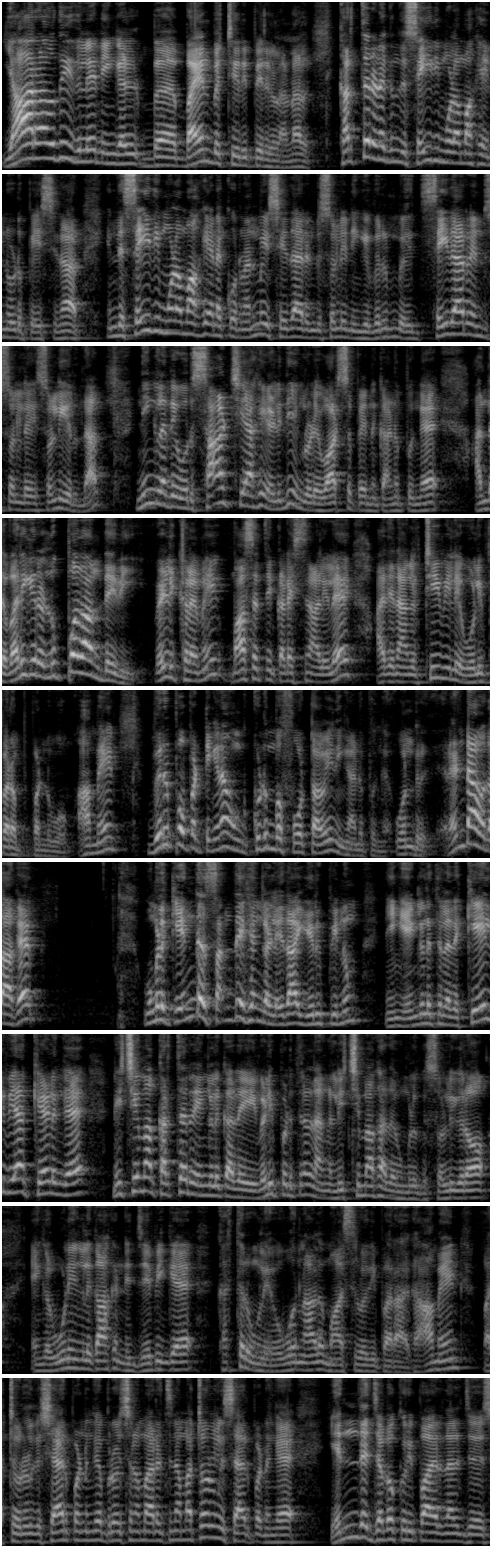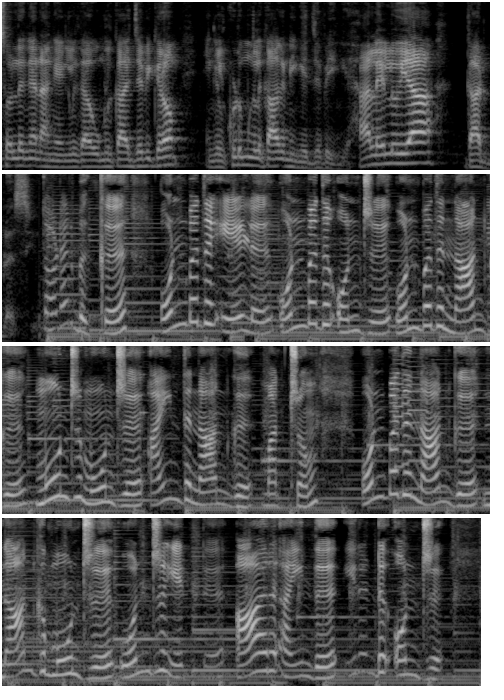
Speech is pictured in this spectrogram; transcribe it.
யாராவது இதில் நீங்கள் ப பயன்பெற்றிருப்பீர்களானால் கர்த்தர் எனக்கு இந்த செய்தி மூலமாக என்னோடு பேசினார். இந்த செய்தி மூலமாக எனக்கு ஒரு நன்மை செய்தார் என்று சொல்லி நீங்கள் விரும்ப செய்தார் என்று சொல்லி சொல்லியிருந்தால் நீங்கள் அதை ஒரு சாட்சியாக எழுதி எங்களுடைய வாட்ஸ்அப் எண்ணுக்கு அனுப்புங்க. அந்த வருகிற முப்பதாம் தேதி வெள்ளிக்கிழமை மாதத்தின் கடைசி நாளிலே அதை நாங்கள் டிவியில் ஒளிபரப்பு பண்ணுவோம். ஆமே விருப்பப்பட்டீங்கன்னா உங்கள் குடும்ப ஃபோட்டோவை நீங்கள் அனுப்புங்க. ஒன்று. ரெண்டாவதாக உங்களுக்கு எந்த சந்தேகங்கள் ஏதாவது இருப்பினும் நீங்கள் எங்களுக்கு அதை கேள்வியாக கேளுங்க. நிச்சயமாக கர்த்தர் எங்களுக்கு அதை வெளிப்படுத்தினால் நாங்கள் நிச்சயமாக அதை உங்களுக்கு சொல்லுகிறோம். எங்கள் ஊழியங்களுக்காக நீ ஜெபிங்க. கர்த்தர் உங்களை ஒவ்வொரு நாளும் ஆசீர்வதிப்பாராக. ஆமேன். மற்றவர்களுக்கு ஷேர் பண்ணுங்கள் பிரோச்சனமாக இருந்துச்சுன்னா மற்றவர்களுக்கு ஷேர் பண்ணுங்கள் எந்த ஜெப குறிப்பாக இருந்தாலும் ஜெ சொல்லுங்கள் நாங்கள் எங்களுக்காக உங்களுக்காக ஜெபிக்கிறோம். எங்கள் குடும்பங்களுக்காக நீங்கள் ஜெபிங்க. ஹalleluya காட் பிளஸ் யூ தொடர்புக்கு ஒன்பது ஏழு ஒன்பது ஒன்று ஒன்பது நான்கு மூன்று மூன்று ஐந்து நான்கு மற்றும் ஒன்பது நான்கு நான்கு மூன்று ஒன்று எட்டு ஆறு ஐந்து இரண்டு ஒன்று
